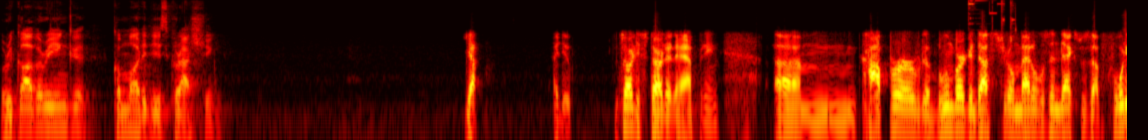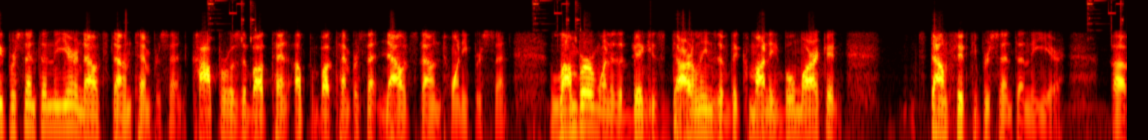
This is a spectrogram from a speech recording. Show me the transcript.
recovering, commodities crashing. Yep, I do. It's already started happening. Um, copper, the Bloomberg Industrial Metals Index was up 40% in the year, now it's down 10%. Copper was about 10, up about 10%, now it's down 20%. Lumber, one of the biggest darlings of the commodity bull market, it's down 50% on the year. Um,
